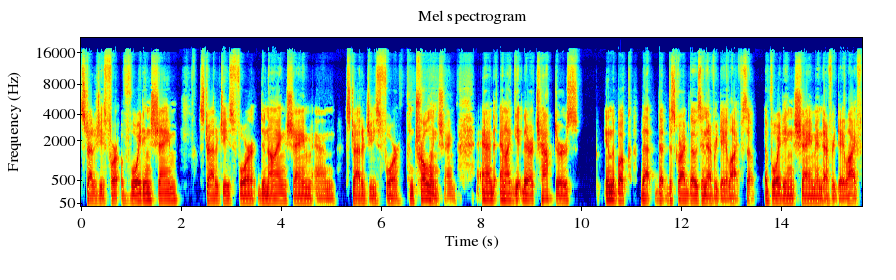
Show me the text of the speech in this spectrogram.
strategies for avoiding shame, strategies for denying shame and strategies for controlling shame. And, and I get, there are chapters in the book that that describe those in everyday life. So avoiding shame in everyday life.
